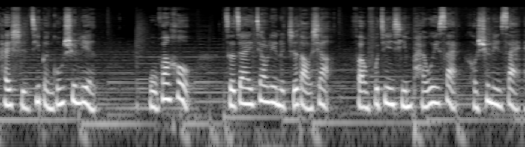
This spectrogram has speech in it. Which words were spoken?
开始基本功训练，午饭后，则在教练的指导下反复进行排位赛和训练赛。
